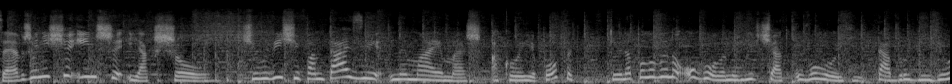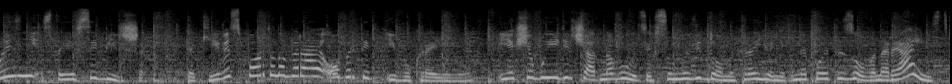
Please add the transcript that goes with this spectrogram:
це вже ніщо інше, як шоу. Чоловічі фантазії немає меж. А коли є попит, то й наполовину оголених дівчат у вологій та брудній білизні стає все більше. Такий вид спорту набирає обертів і в Україні. І якщо бої дівчат на вулицях сумновідомих районів не поетизована реальність,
